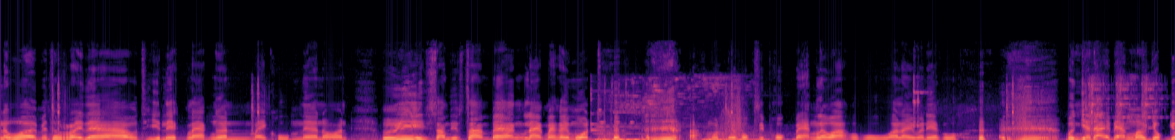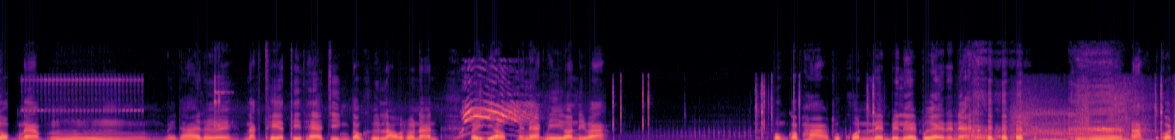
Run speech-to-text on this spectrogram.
แล้วเว้ย ไม่เท่าไรแล้ว ทีเล็กแลกเงินไม่คุ้มแน่นอน เฮ้ย33แบงค์แลกแบงค์ให้หมด อะ หมดไป66แบงค์แล้วว่ะโอ้โห อะไรวะเนี่ยกูมึงอย่าได้แบงค์มายกๆนะครับอืมไม่ได้เลย นักเทรดที่แท้จริงต้องคือเราเท่านั้น เฮ้ย เดี๋ยวไปแลกนี่ก่อนดีกว่า ผมก็พาทุกคนเล่นไปเรื่อยเปื่อยนะเนี่ย อะกด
